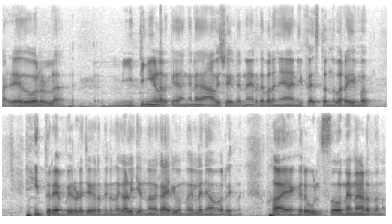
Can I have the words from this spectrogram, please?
പഴയതുപോലുള്ള മീറ്റിങ്ങുകളൊക്കെ അങ്ങനെ ആവശ്യമില്ല. നേരത്തെ പറഞ്ഞ ഞാൻ ഈ ഫെസ്റ്റ് എന്ന് പറയുമ്പം ഇത്രയും പേരോട് ചേർന്നിരുന്ന് കളിക്കുന്ന കാര്യമൊന്നുമല്ല ഞാൻ പറയുന്നത്. ഭയങ്കര ഉത്സവം തന്നെ നടത്തണം.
